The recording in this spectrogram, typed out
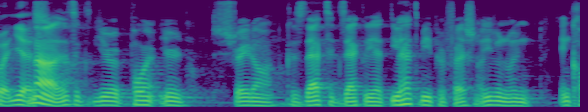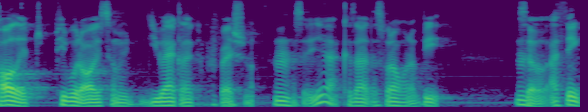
but yes. No, that's ex- you're a point. You're straight on because that's exactly it. You have to be professional. Even when in college, people would always tell me, "You act like a professional." Mm. I said, "Yeah, because that's what I want to be." Mm. So I think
